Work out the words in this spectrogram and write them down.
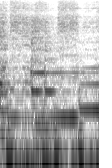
Bye.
